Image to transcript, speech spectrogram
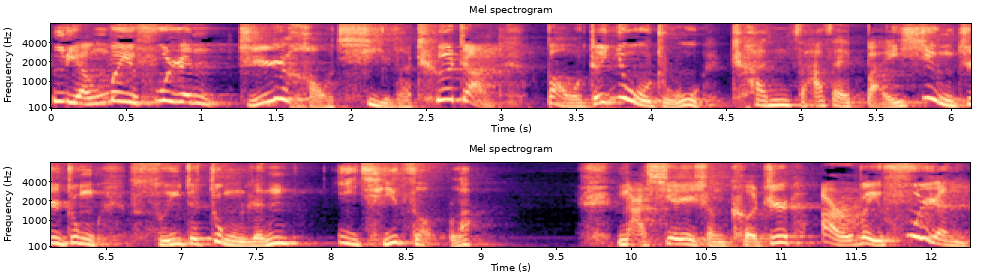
两位夫人只好弃了车仗，抱着幼主掺杂在百姓之中，随着众人一起走了。那先生可知二位夫人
